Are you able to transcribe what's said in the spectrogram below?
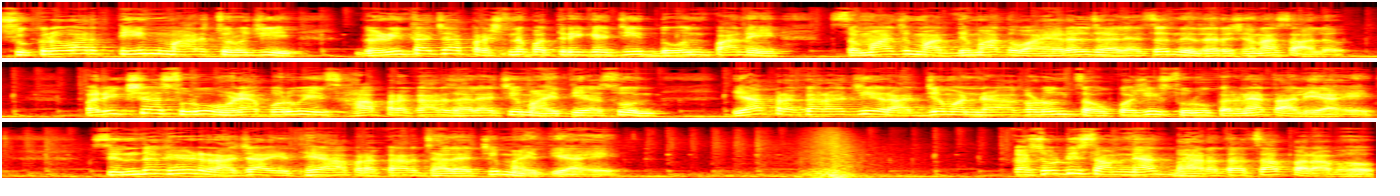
शुक्रवार तीन मार्च रोजी गणिताच्या प्रश्नपत्रिकेची दोन पाने समाज माध्यमात व्हायरल झाल्याचं निदर्शनास आलं. परीक्षा सुरू होण्यापूर्वीच हा प्रकार झाल्याची माहिती असून या प्रकाराची राज्य मंडळाकडून चौकशी सुरू करण्यात आली आहे. सिंदखेड राजा येथे हा प्रकार झाल्याची माहिती आहे. कसोटी सामन्यात भारताचा पराभव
